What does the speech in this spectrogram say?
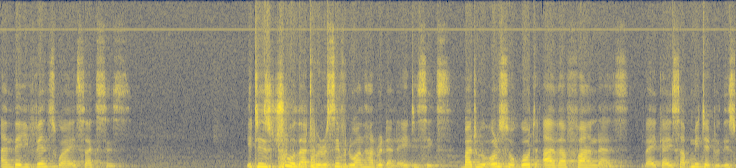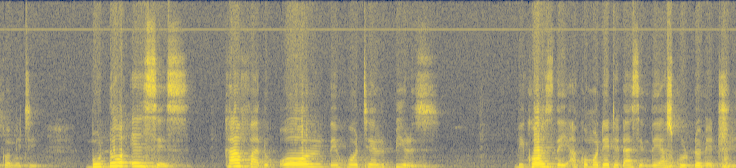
and the events were a success. It is true that we received 186, but we also got other funders, like I submitted to this committee. Budo SS covered all the hotel bills because they accommodated us in their school dormitories.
